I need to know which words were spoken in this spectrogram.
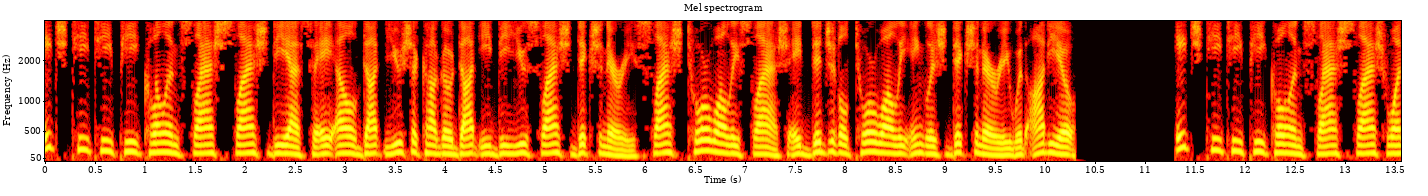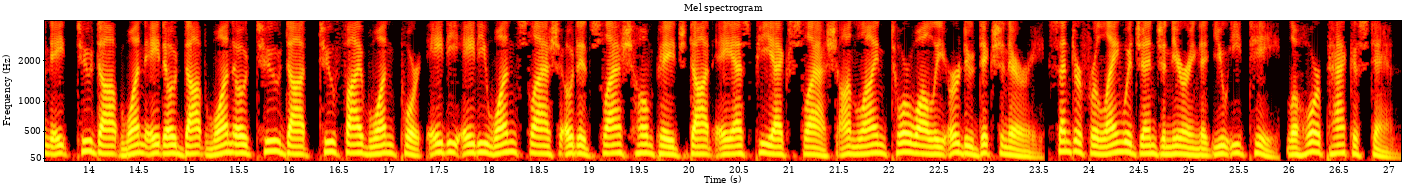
http colon slash slash dsal.uchicago.edu slash dictionaries slash torwali slash a digital torwali English dictionary with audio http colon oh oh slash slash 182.180.102.251 port 8081 slash odid slash homepage.aspx slash online Torwali Urdu Dictionary Center for Language Engineering at UET, Lahore, Pakistan.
